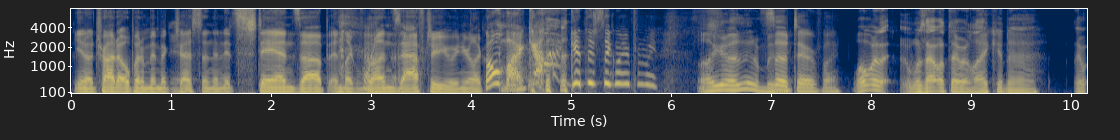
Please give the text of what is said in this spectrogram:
you know, try to open a mimic chest and then it stands up and like runs after you, and you're like, oh my god, get this thing away from me! oh yeah is it a mimic? So terrifying. what were the- was that what they were like in uh it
